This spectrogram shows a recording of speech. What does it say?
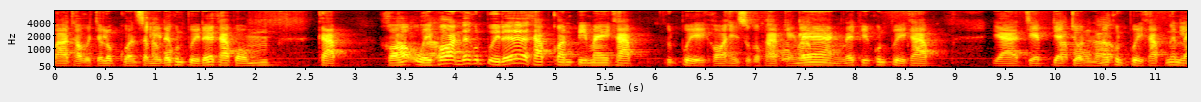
บ่าวเถาก็จะรบกวนสมีได้อคุณปุ๋ยเด้อครับผมครับขออวยพรเด้อคุณปุ๋ยเด้อครับ ก่อนปีใหม่ครับ คุณปุ๋ยขอให้สุขภาพแข็งแรงได้ผิวคุณปุ๋ยครับ อย่าเจ็บอย่าจนนะคุณปุ๋ยครับเงินไหล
